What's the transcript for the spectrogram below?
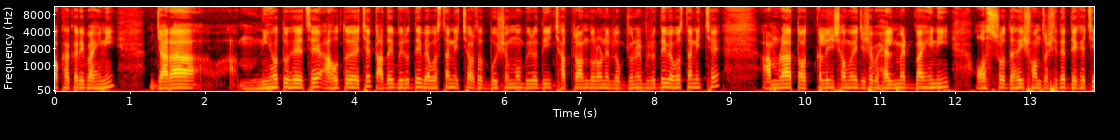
রক্ষাকারী বাহিনী, যারা নিহত হয়েছে, আহত হয়েছে, তাদের বিরুদ্ধে ব্যবস্থা নিচ্ছে। অর্থাৎ বৈষম্য বিরোধী ছাত্র আন্দোলনের লোকজনের বিরুদ্ধেই ব্যবস্থা নিচ্ছে। আমরা তৎকালীন সময়ে যেসব হেলমেট বাহিনী, অস্ত্রধারী সন্ত্রাসীদের দেখেছি,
